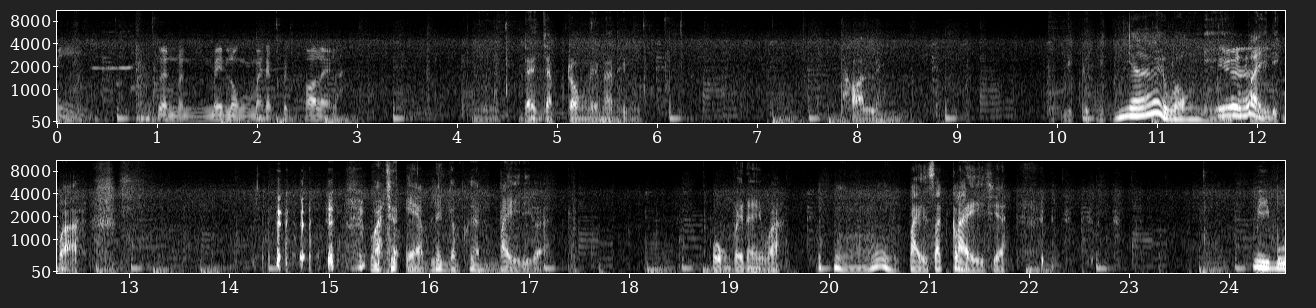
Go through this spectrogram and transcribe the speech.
มีเพื่อนมันไม่ลงมาจากตึกเพราะอะไรล่ะอืมได้จับตรงเลยมาถึง ถอนเลยดิกดิกดิกเย้ยวงหนีเย้ยไปดีกว่า ว่าจะแอบเล่นกับเพื่อนไปดีกว่าวงไปไหนวะอื้อหือไปสักไกลเชียมีบู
